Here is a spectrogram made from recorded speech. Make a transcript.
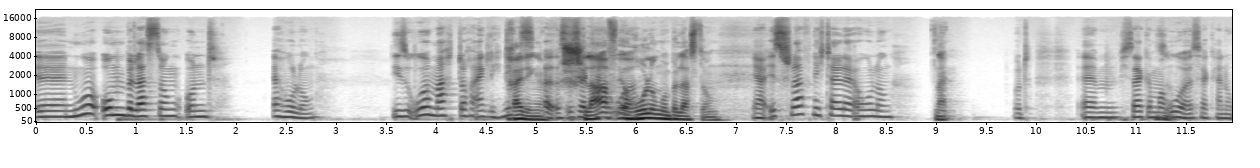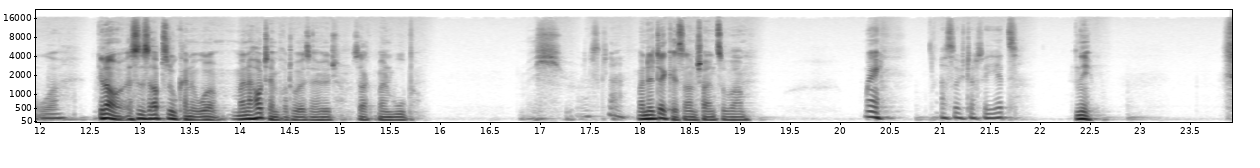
äh, nur um Belastung und Erholung. Diese Uhr macht doch eigentlich nichts. Drei Dinge. ja Schlaf, Uhr. Erholung und Belastung. Ja, ist Schlaf nicht Teil der Erholung? Nein. Gut. Ähm, ich sage immer Uhr, ist ja keine Uhr. Genau, es ist absolut keine Uhr. Meine Hauttemperatur ist erhöht, sagt mein Whoop. Ich, Alles klar. meine Decke ist anscheinend zu warm. Nee. Achso, ich dachte jetzt. Nee.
